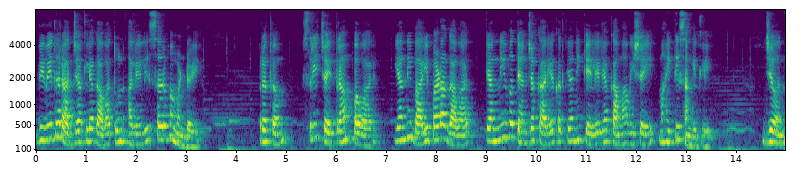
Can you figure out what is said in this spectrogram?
विविध राज्यातल्या गावातून आलेली सर्व मंडळी. प्रथम श्री चैत्राम पवार यांनी बारीपाडा गावात त्यांनी व त्यांच्या कार्यकर्त्यांनी केलेल्या कामाविषयी माहिती सांगितली. जन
